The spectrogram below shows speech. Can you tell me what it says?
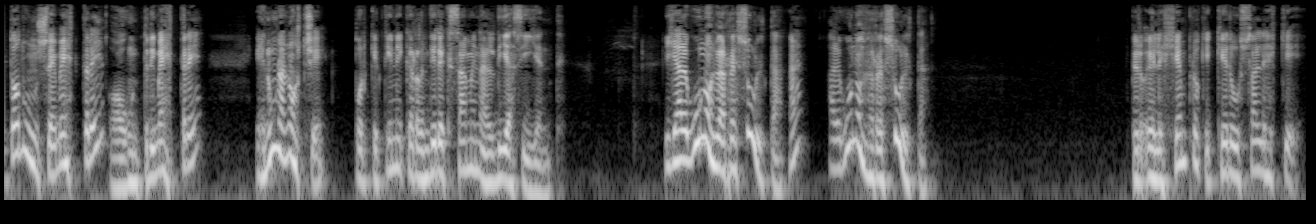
todo un semestre o un trimestre en una noche porque tiene que rendir examen al día siguiente. Y a algunos les resulta, ¿eh? A algunos les resulta. Pero el ejemplo que quiero usarles es que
